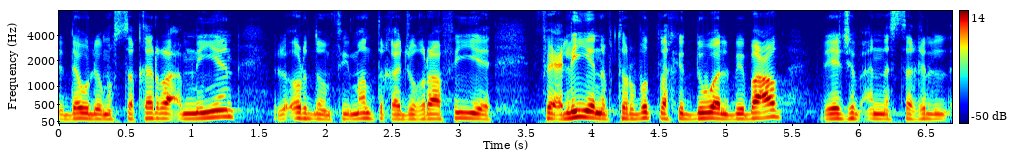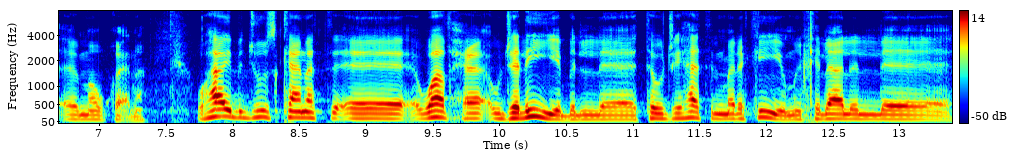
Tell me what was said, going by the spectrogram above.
دولة مستقرة امنيا الأردن في منطقة جغرافية فعليا بتربط لك الدول ببعض يجب أن نستغل آه، موقعنا. وهاي بجوز كانت آه، واضحة وجلية بالتوجيهات الملكية ومن خلال ال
